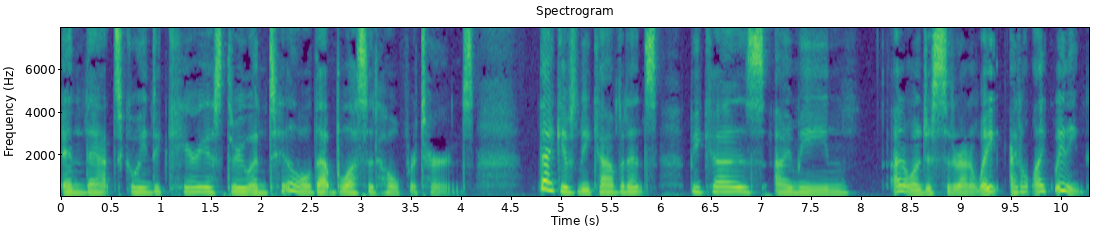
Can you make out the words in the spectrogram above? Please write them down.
And that's going to carry us through until that blessed hope returns that gives me confidence because I mean, I don't want to just sit around and wait. I don't like waiting.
